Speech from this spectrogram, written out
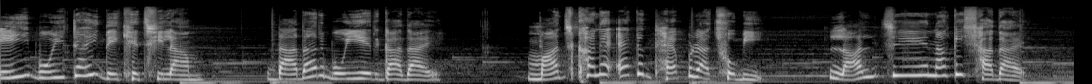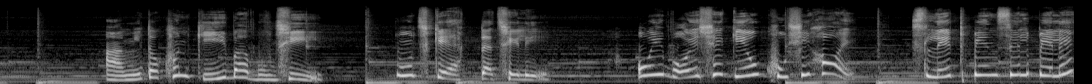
এই বইটাই দেখেছিলাম। দাদার বইয়ের গাদায়। মাঝখানে এক ধ্যাপড়া ছবি লালচে নাকি সাদায়। আমি তখন কি বা বুঝি? মুচকে একটা ছেলে। ওই বয়সে কেউ খুশি হয়? স্লেট পেন্সিল পেলে?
